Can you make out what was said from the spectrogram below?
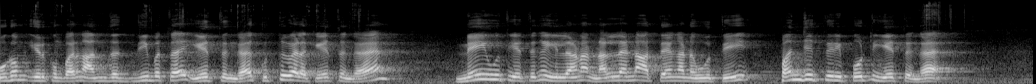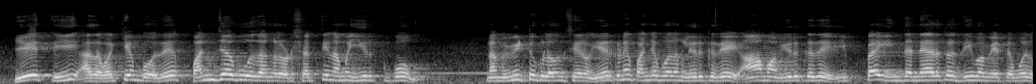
முகம் இருக்கும் பாருங்கள் அந்த தீபத்தை ஏற்றுங்க குத்து விளக்கு ஏற்றுங்க நெய் ஊற்றி ஏற்றுங்க இல்லைன்னா நல்லெண்ணெய் தேங்காய் எண்ணெய் ஊற்றி பஞ்சுத்திரி போட்டு ஏற்றுங்க ஏற்றி அதை வைக்கும்போது பஞ்சபூதங்களோட சக்தி நம்ம ஈர்க்குப்போம் நம்ம வீட்டுக்குள்ளே வந்து சேரும் ஏற்கனவே பஞ்சபூதங்கள் இருக்குதே. ஆமாம் இருக்குது. இப்போ இந்த நேரத்தில் தீபம் ஏற்றும் போது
